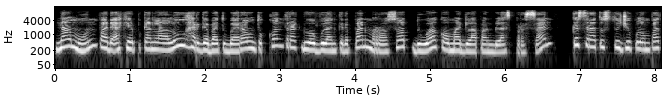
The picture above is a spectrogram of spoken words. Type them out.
Namun, pada akhir pekan lalu, harga batu bara untuk kontrak dua bulan ke depan merosot 2,18 persen ke 174,85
